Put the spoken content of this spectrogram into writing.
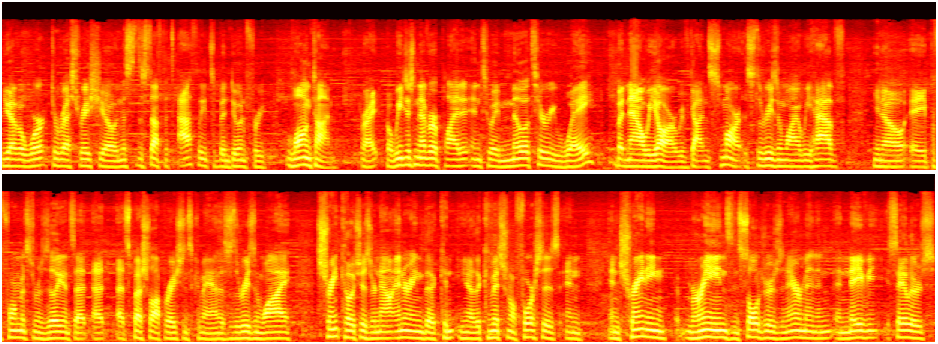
you have a work to rest ratio, and this is the stuff that athletes have been doing for a long time right? But we just never applied it into a military way, but now we are. We've gotten smart. This is the reason why we have, you know, a performance and resilience at, at, at Special Operations Command. This is the reason why strength coaches are now entering the, you know, the conventional forces and, and training Marines and soldiers and airmen and, and Navy sailors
